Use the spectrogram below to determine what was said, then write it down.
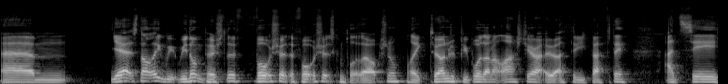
um, yeah, it's not like we, we don't push the photo shoot. The photo shoot's completely optional. Like 200 people done it last year out of 350. I'd say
